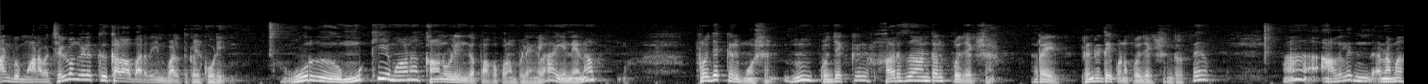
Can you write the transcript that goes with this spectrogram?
அன்பு மாணவ செல்வங்களுக்கு கலாபாரதியின் வாழ்த்துக்கள் கூடி. ஒரு முக்கியமான காணொளி இங்கே பார்க்க போகிறோம் பிள்ளைங்களா. என்னென்னா projectile motion projectile horizontal projection right ரெண்டு டைப்பான ப்ரொஜெக்ஷன் இருக்குது அதில் நம்ம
